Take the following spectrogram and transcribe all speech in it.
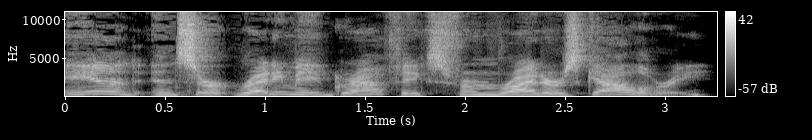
and insert ready-made graphics from Writer's Gallery.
